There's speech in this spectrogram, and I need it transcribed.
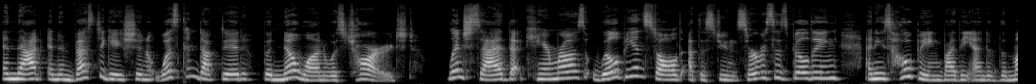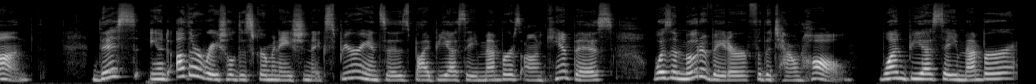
and that an investigation was conducted, but no one was charged. Lynch said that cameras will be installed at the Student Services building, and he's hoping by the end of the month. This and other racial discrimination experiences by BSA members on campus was a motivator for the town hall. One BSA member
